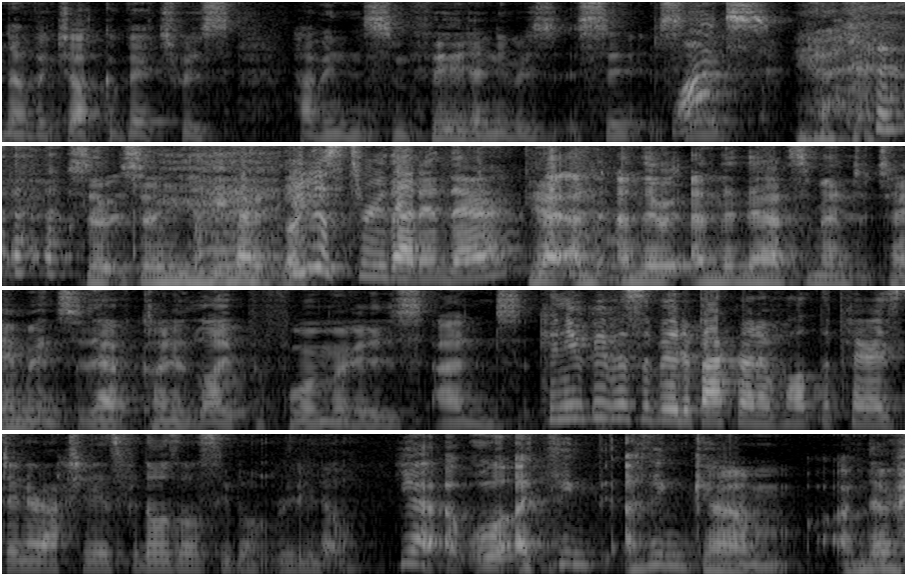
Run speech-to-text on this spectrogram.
Novak Djokovic was having some food, and he was si- si- What? Yeah. so so he, he had like you just threw that in there. yeah, and and there and then they had some entertainment, so they have kind of live performers, and Can you give us a bit of background of what the players' dinner actually is for those of us who don't really know? yeah, uh, well, I think I think um, I've never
